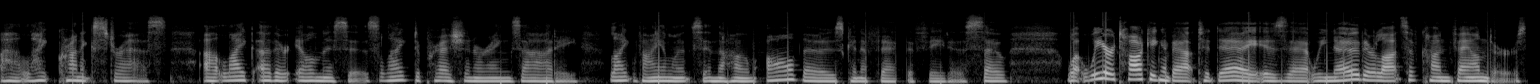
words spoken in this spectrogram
Uh, like chronic stress, uh, like other illnesses, like depression or anxiety, like violence in the home, all those can affect the fetus. So, what we are talking about today is that we know there are lots of confounders,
